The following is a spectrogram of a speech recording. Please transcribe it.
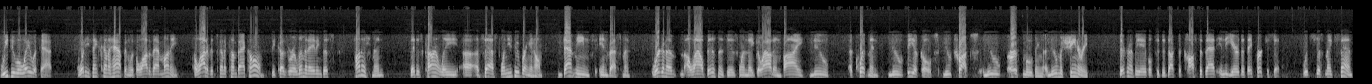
We do away with that. What do you think is going to happen with a lot of that money? A lot of it's going to come back home because we're eliminating this punishment that is currently uh, assessed when you do bring it home. That means investment. We're going to allow businesses when they go out and buy new equipment, new vehicles, new trucks, new earth moving, new machinery, they're going to be able to deduct the cost of that in the year that they purchase it, which just makes sense.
